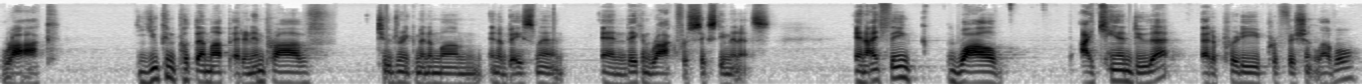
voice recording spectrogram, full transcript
Rock you can put them up at an improv, two drink minimum in a basement, and they can rock for 60 minutes. And I think while I can do that at a pretty proficient level,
